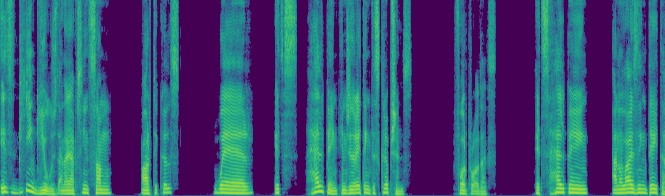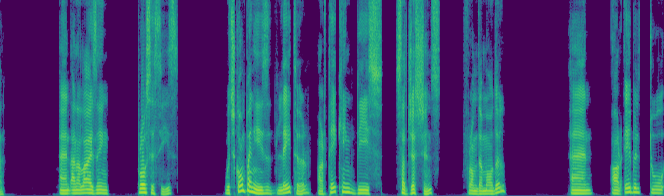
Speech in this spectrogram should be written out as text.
is being used, and I have seen some articles where it's helping in generating descriptions for products. It's helping analyzing data and analyzing processes, which companies later are taking these suggestions from the model and are able to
